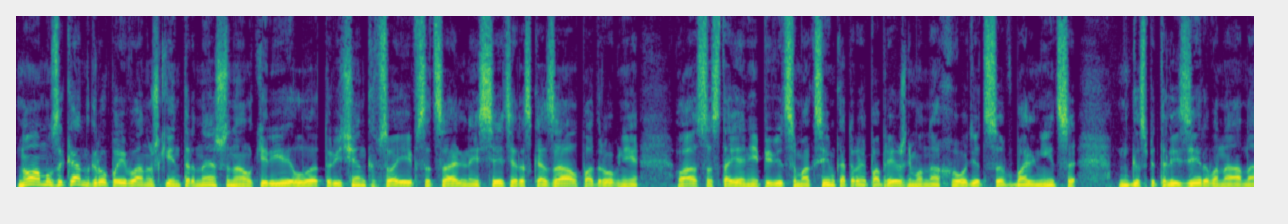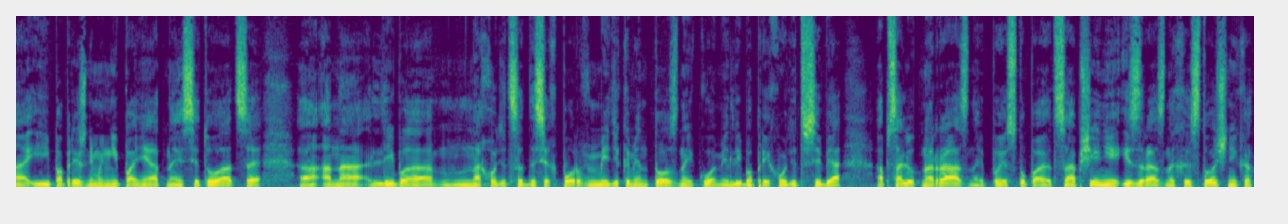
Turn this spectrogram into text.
Ну а музыкант группы «Иванушки Интернешнл» Кирилл Туриченко в своей в социальной сети рассказал подробнее о состоянии певицы Максим, которая по-прежнему находится в больнице. Госпитализирована она и по-прежнему непонятная ситуация. А, она либо находится до сих пор в медикаментозной коме, либо приходит в себя. Абсолютно разные поступают сообщения из разных источников источниках.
